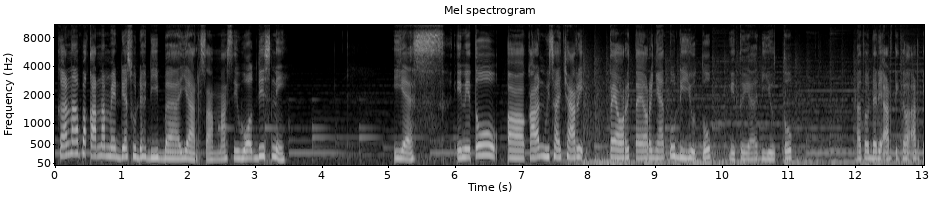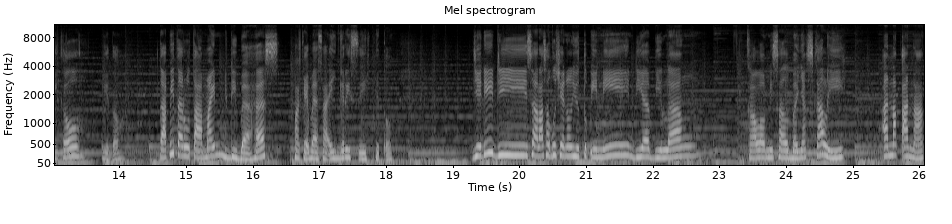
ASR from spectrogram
Karena apa? Karena media sudah dibayar sama si Walt Disney. Yes, ini tuh uh, kalian bisa cari teori-teorinya tuh di YouTube gitu ya, di YouTube atau dari artikel-artikel gitu. Tapi terutama ini dibahas pakai bahasa Inggris sih gitu. Jadi di salah satu channel YouTube ini dia bilang kalau misal banyak sekali anak-anak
